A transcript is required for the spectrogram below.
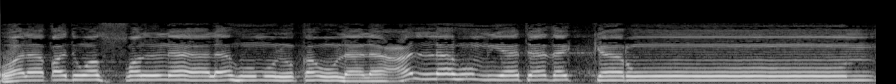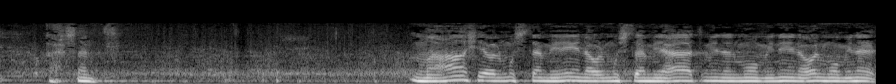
ولقد وصلنا لهم القول لعلهم يتذكرون. أحسنت. معاشر المستمعين والمستمعات من المؤمنين والمؤمنات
